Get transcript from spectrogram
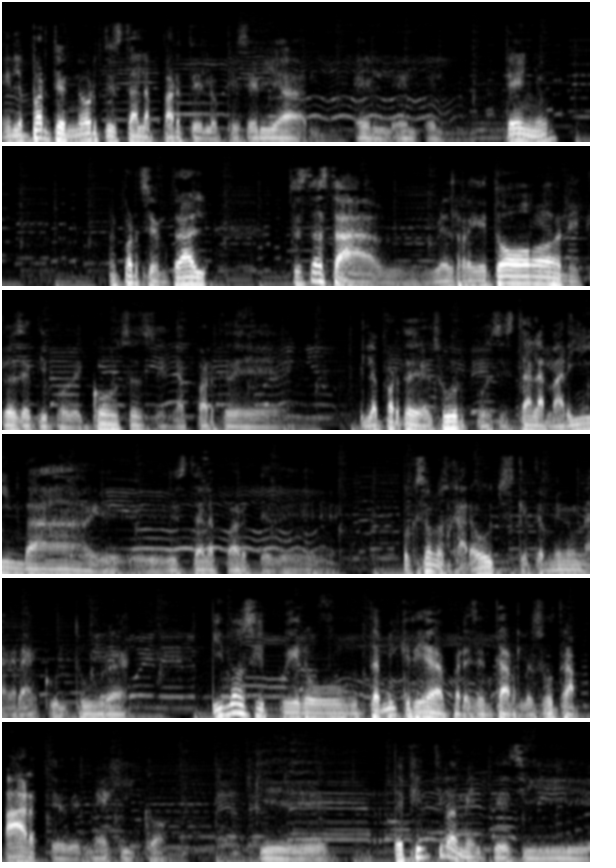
En la parte del norte está la parte de lo que sería el, el, el teño. En la parte central pues, está hasta el reggaetón y todo ese tipo de cosas. Y en la parte de, en la parte del sur, pues está la marimba, eh, está la parte de lo que son los jarochos, que también es una gran cultura. Y no sé, pero también quería presentarles otra parte de México, que definitivamente sí,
